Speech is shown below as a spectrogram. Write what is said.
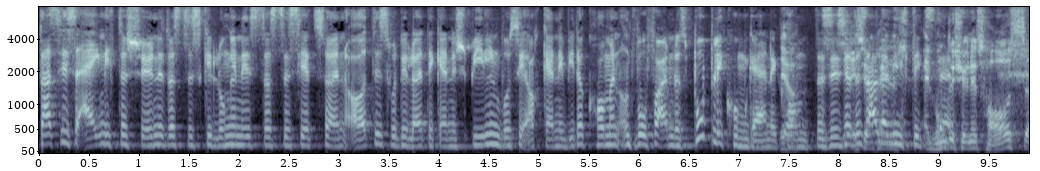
das ist eigentlich das Schöne, dass das gelungen ist, dass das jetzt so ein Ort ist, wo die Leute gerne spielen, wo sie auch gerne wiederkommen und wo vor allem das Publikum gerne kommt. Das ist ja, das auch Allerwichtigste. Ein, ein wunderschönes Haus äh,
